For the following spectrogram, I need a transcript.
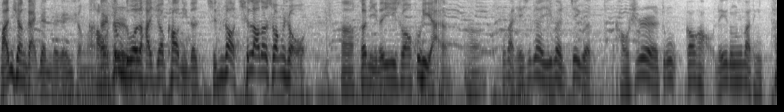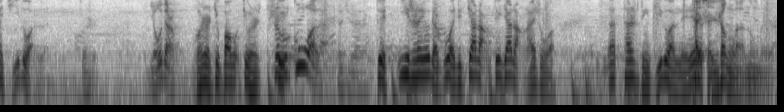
完全改变你的人生啊。但是更多的还需要靠你的勤劳勤劳的双手啊和你的一双慧眼啊。我感觉现在一个这个考试中高考这个东西吧，挺太极端了，就是。有点不是，就包括就是是不是过了就觉得对，意识他有点过，就家长对家长来说，那他是挺极端的，太神圣了，弄得有点。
